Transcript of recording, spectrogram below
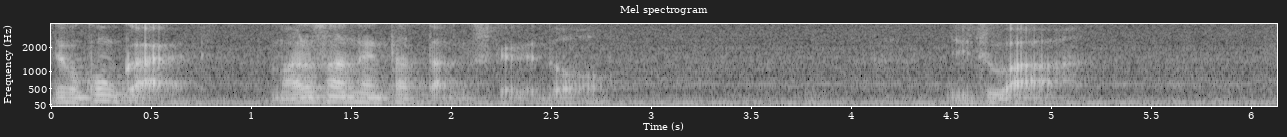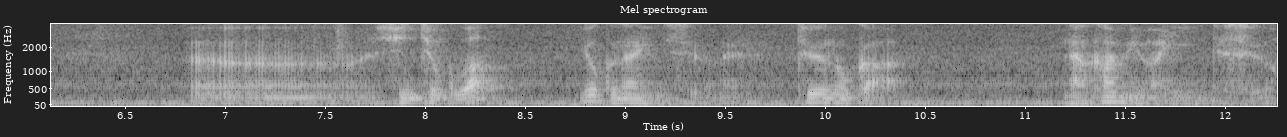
でも今回丸3年経ったんですけれど実はうん進捗は良くないんですよね。というのか中身はいいんですよ。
